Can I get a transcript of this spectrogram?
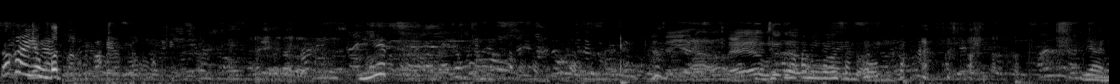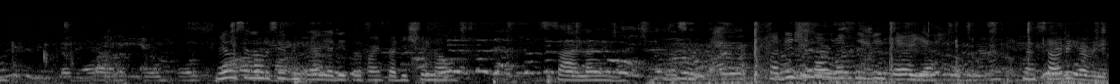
Saka yung bat... Init! Dito na kami ngayon sa loob. Yan. Meron silang receiving area dito parang traditional sala nila. Rece- Traditional receiving area ng Saudi Arabia.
